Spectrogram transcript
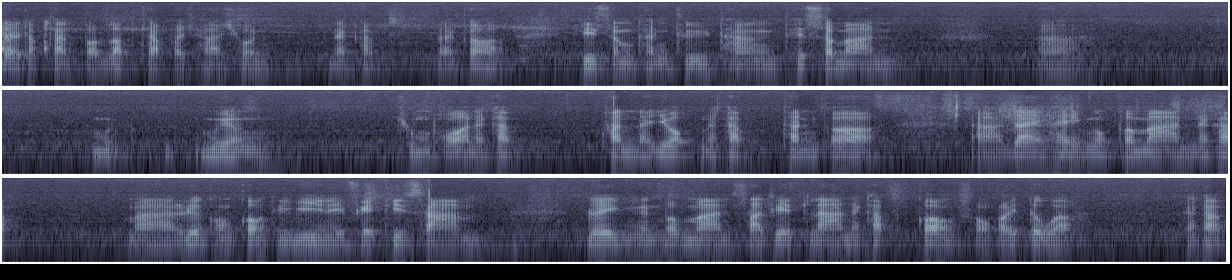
ได้รับการตอบรับจากประชาชนนะครับ แล้วก็ที่สำคัญคือทางเทศบาลเมืองชุมพรนะครับ ท่านนายกนะครับ ท่านก็ได้ให้งบประมาณนะครับ มาเรื่องของกล้องทีวีในเฟสที่ 3 ด้วยเงินประมาณ31ล้านนะครับกล้อง 200 ตัวนะครับ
